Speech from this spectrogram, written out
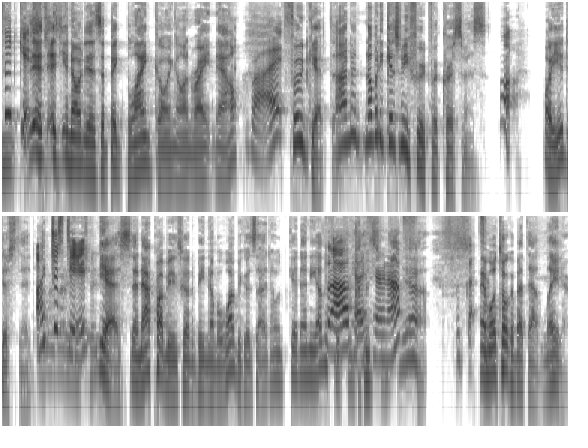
Food gift. It, it- you know, there's a big blank going on right now. Right. Food gift. I don't- nobody gives me food for Christmas. Oh, Well, you just did. I just did. Yes, and that probably is going to be number one because I don't get any other. Food Oh, okay, fair enough. Yeah, and we'll talk about that later.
